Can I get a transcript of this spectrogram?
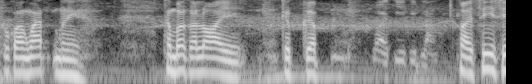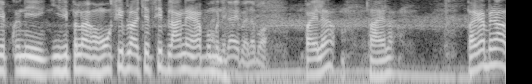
ผู้กองวัดมือนี้ทั้งหมดก็ลอยเกือบเกือบร้อยสี่สิบหลังร้อยสี่สิบก็นี่ยี่สิบเป็นร้อยหกสิบร้อยเจ็ดสิบหลังเนี่ยครับผมมือนี้ได้ไปแล้วบ่ไปแล้วตายแล้วไปกันพี่น้อง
